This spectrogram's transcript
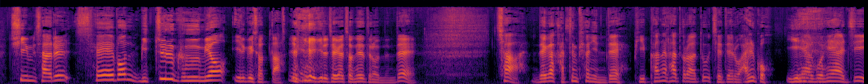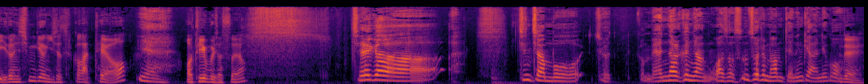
취임사를 세 번 밑줄 그으며 읽으셨다. 이렇게 예. 얘기를 제가 전해 들었는데, 자, 내가 같은 편인데 비판을 하더라도 제대로 알고 이해하고 해야지 이런 심경이셨을 것 같아요. 예. 어떻게 보셨어요? 제가 진짜 뭐, 저, 맨날 그냥 와서 쓴소리만 하면 되는 게 아니고, 네.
